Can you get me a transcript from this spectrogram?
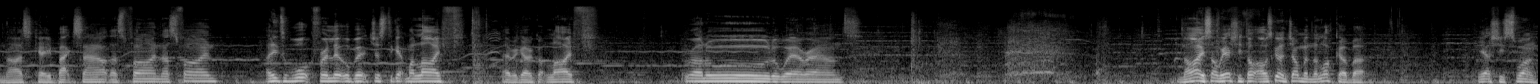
Nice. Okay, backs out. That's fine. That's fine. I need to walk for a little bit just to get my Lithe. There we go, got Lithe. Run all the way around. Nice. Oh, we actually thought I was going to jump in the locker, but he actually swung.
